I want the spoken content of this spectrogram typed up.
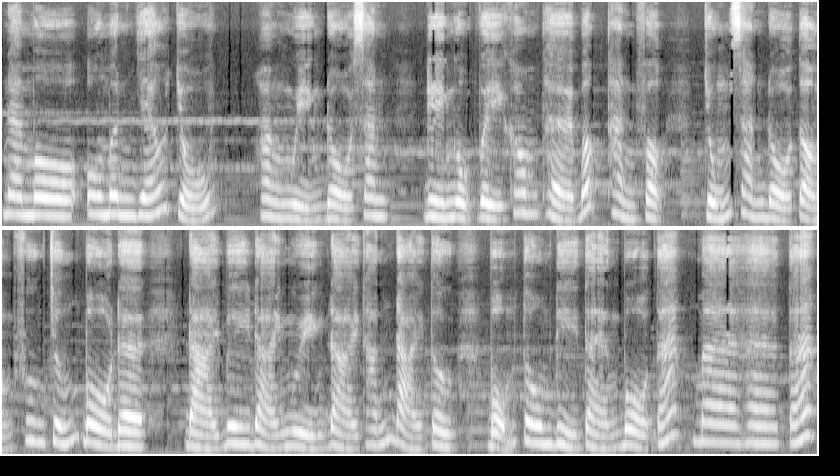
Nam Mô U Minh Giáo Chủ Hằng nguyện độ sanh, Địa ngục vị không thể bất thành Phật, Chúng sanh độ tận phương chứng Bồ Đề, Đại bi đại nguyện đại thánh đại từ, Bổn tôn địa tạng Bồ Tát Ma Ha Tát.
